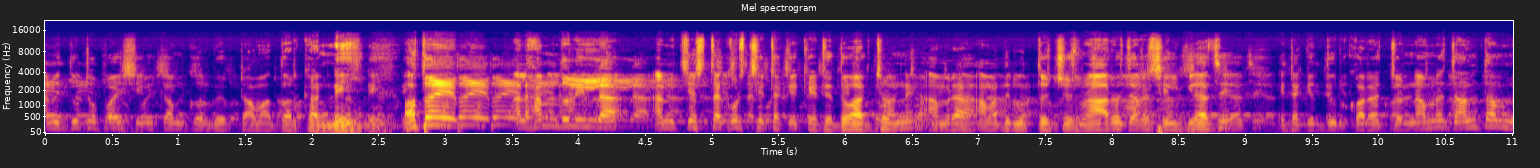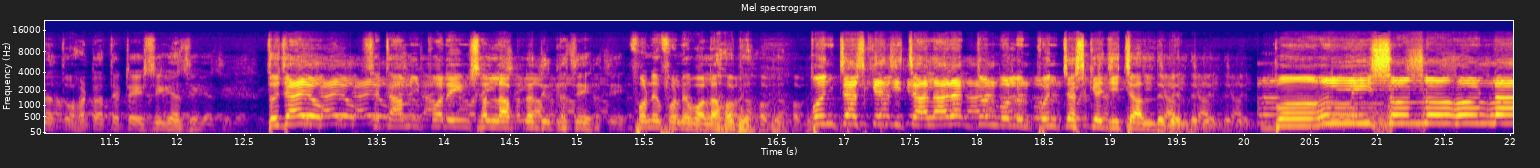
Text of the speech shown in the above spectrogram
আমি দুটো পয়সা ইনকাম করব এটা আমার দরকার নেই। অতএব, আলহামদুলিল্লাহ, আমি চেষ্টা করছি এটাকে কেটে দেওয়ার জন্য। আমরা, আমাদের উত্তর চব্বিশ, আরও যারা শিল্পী আছে, এটাকে দূর করার জন্য, আমরা জানতাম না তো, হঠাৎ এটা এসে গেছে। তো যাই হোক, সেটা আমি পরে ইনশাল্লাহ আপনাদের কাছে ফোনে ফোনে বলা হবে। পঞ্চাশ কেজি চাল আর একজন বলুন, পঞ্চাশ কেজি চাল দেবেন বলি শোনো না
